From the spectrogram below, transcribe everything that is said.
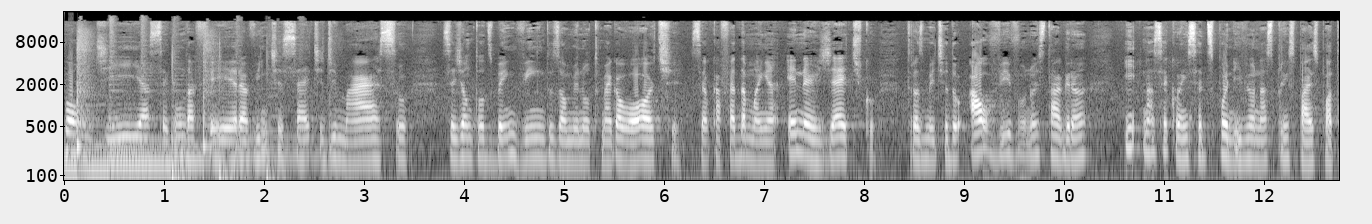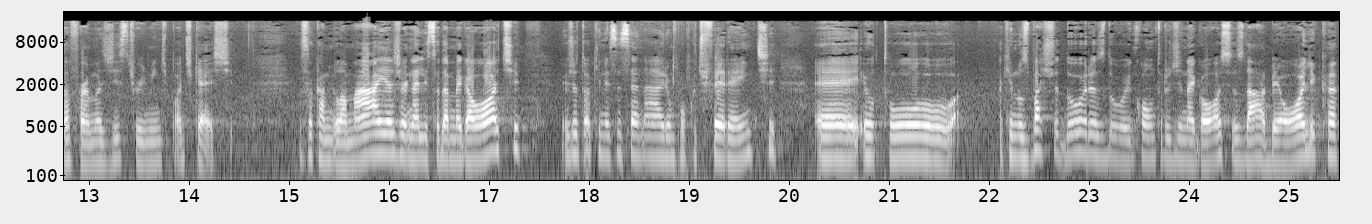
Bom dia, segunda-feira, 27 de março. Sejam todos bem-vindos ao Minuto Megawatt, seu café da manhã energético, transmitido ao vivo no Instagram e, na sequência, disponível nas principais plataformas de streaming de podcast. Eu sou Camila Maia, jornalista da Megawatt. Eu já estou aqui nesse cenário um pouco diferente. É, eu estou aqui nos bastidores do encontro de negócios da Abeólica.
